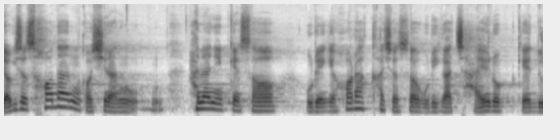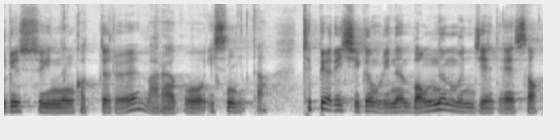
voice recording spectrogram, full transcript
여기서 선한 것이라는 하나님께서 우리에게 허락하셔서 우리가 자유롭게 누릴 수 있는 것들을 말하고 있습니다. 특별히 지금 우리는 먹는 문제에 대해서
